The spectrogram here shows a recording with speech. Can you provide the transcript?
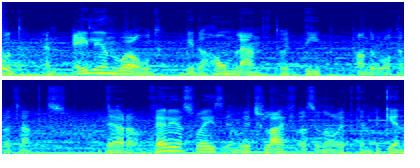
could an alien world be the homeland to a deep underwater Atlantis? There are various ways in which life as we know it can begin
